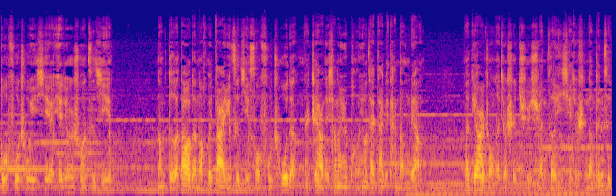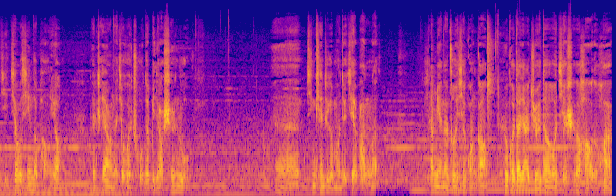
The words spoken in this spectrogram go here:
多付出一些，也就是说自己能得到的呢会大于自己所付出的。那这样就相当于朋友在带给他能量。那第二种呢，就是去选择一些就是能跟自己交心的朋友。那这样呢就会处的比较深入。嗯，今天这个梦就解完了。下面呢，做一些广告。如果大家觉得我解释的好的话，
